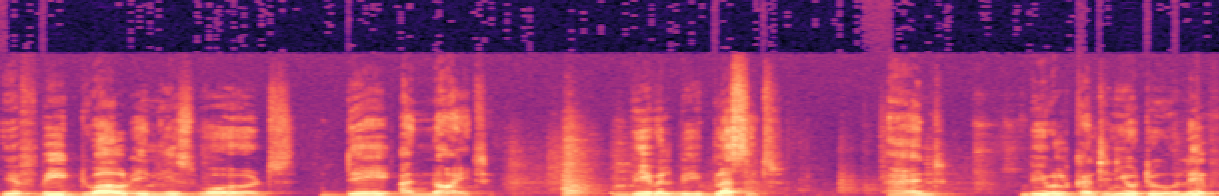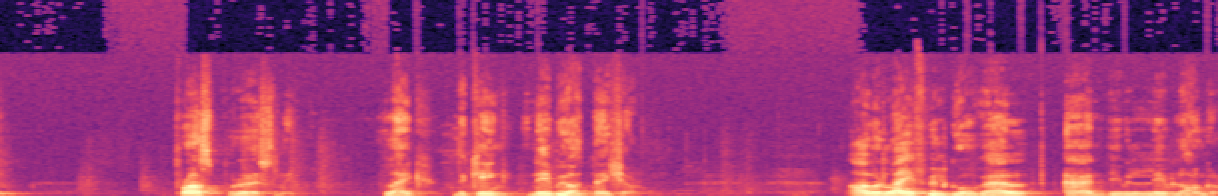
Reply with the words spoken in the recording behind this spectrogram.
If we dwell in His words day and night, we will be blessed and we will continue to live prosperously like the king Nebuchadnezzar. Our life will go well and we will live longer.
